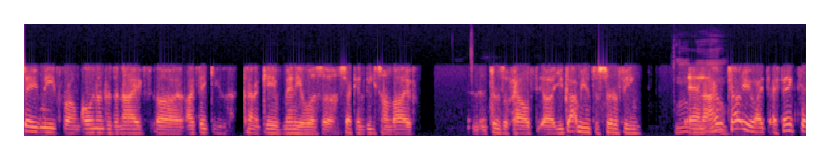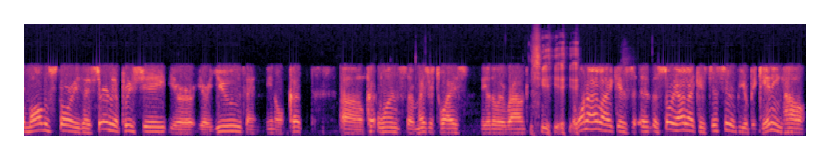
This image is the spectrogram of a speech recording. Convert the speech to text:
saved me from going under the knife. Uh, I think you kind of gave many of us a second lease on life in, in terms of health. Uh, you got me into surfing. And I will tell you, I, I think from all the stories, I certainly appreciate your your youth and you know cut uh, cut once, uh, measure twice, the other way around. the one I like is uh, the story I like is just sort of your beginning, how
